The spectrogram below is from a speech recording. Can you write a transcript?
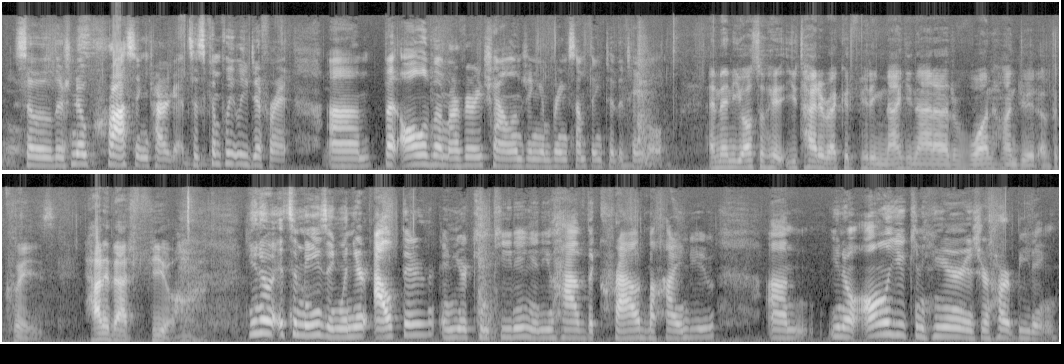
Oh. So there's no crossing targets. It's completely different. Um, but all of them are very challenging and bring something to the table. And then you also hit, you tied a record for hitting 99 out of 100 of the clays. How did that feel? You know, it's amazing when you're out there and you're competing and you have the crowd behind you um, you know, all you can hear is your heart beating.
